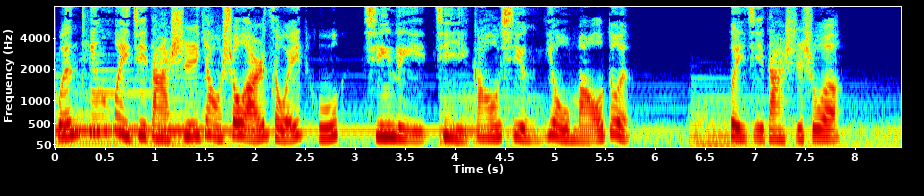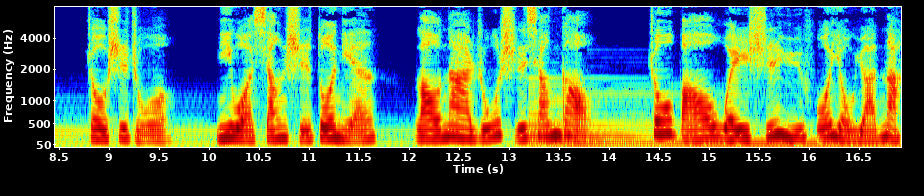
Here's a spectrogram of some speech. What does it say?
闻听慧济大师要收儿子为徒，心里既高兴又矛盾。慧济大师说：“周施主，你我相识多年，老衲如实相告，周宝委实与佛有缘呐。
